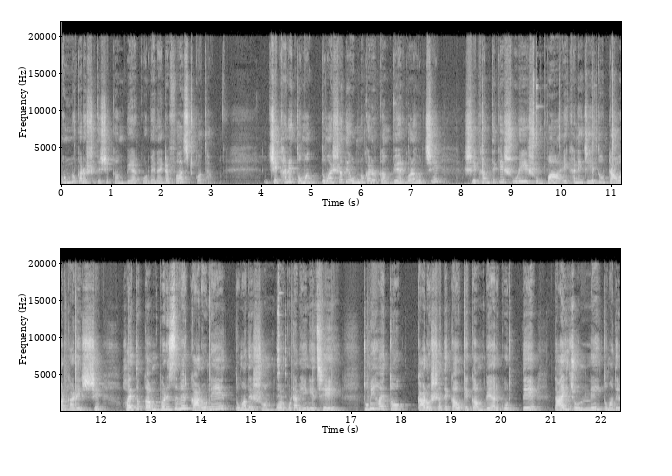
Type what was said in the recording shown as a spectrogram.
অন্য কারোর সাথে সে কম্পেয়ার করবে না, এটা ফার্স্ট কথা। যেখানে তোমার তোমার সাথে অন্য কারোর কম্পেয়ার করা হচ্ছে, সেখান থেকে সরে এসো। বা এখানে যেহেতু টাওয়ার কার্ড এসছে হয়তো কম্পারিজমের কারণে তোমাদের সম্পর্কটা ভেঙেছে। তুমি হয়তো কারোর সাথে কাউকে কম্পেয়ার করতে তাই জন্যেই তোমাদের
